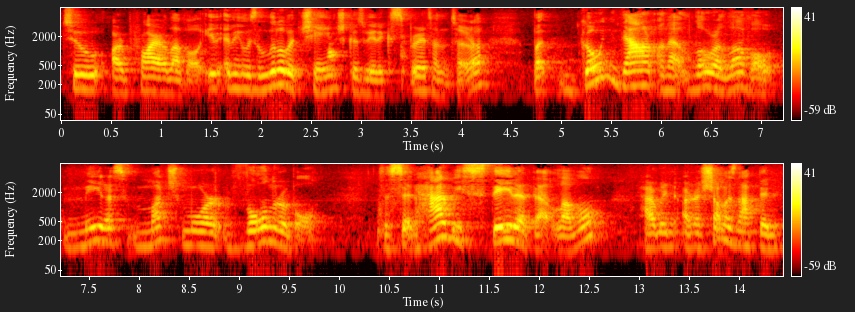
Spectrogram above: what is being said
to our prior level. I mean, it was a little bit changed because we had experience on the Torah, but going down on that lower level made us much more vulnerable to sin. Had we stayed at that level, had we, our neshama has not been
